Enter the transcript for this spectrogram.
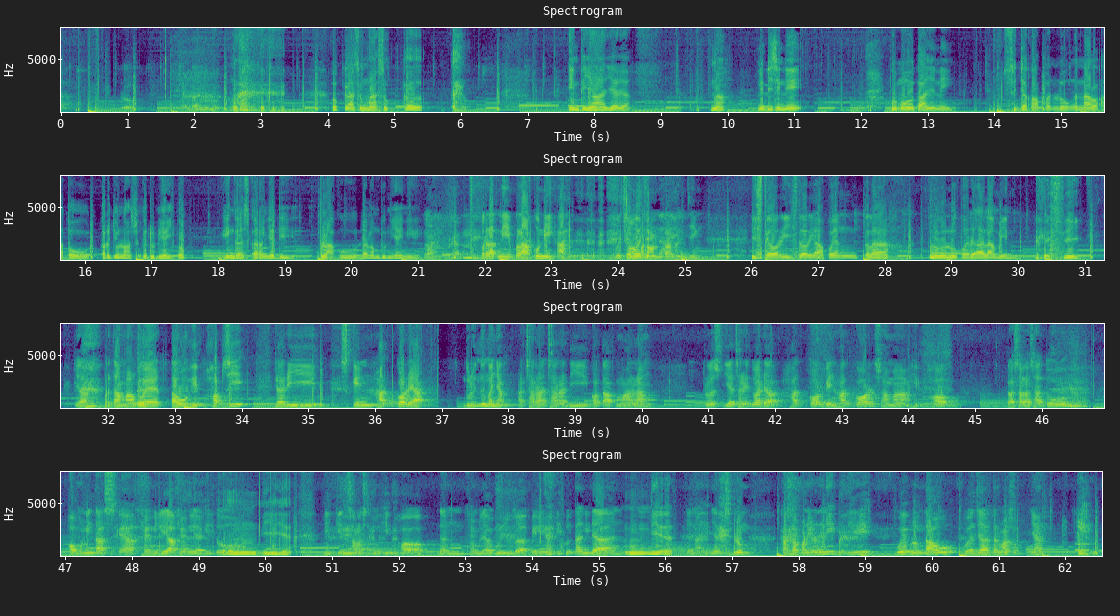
Lu terbang dulu. Oke langsung masuk ke intinya aja ya. Nah ini di sini gue mau tanya nih sejak kapan lu kenal atau terjun langsung ke dunia hip hop hingga sekarang jadi pelaku dalam dunia ini? Nah, berat nih pelaku nih. Ah, gue cuma Coba penonton ceritain. anjing. Histori histori apa yang telah lu lu pada alamin? Sih. Ya, pertama gue tahu hip hop sih dari skin hardcore ya. Dulu itu banyak acara-acara di kota Pemalang. Terus di acara itu ada hardcore, band hardcore sama hip hop. Lah salah satu komunitas kayak Familia Familia gitu Hmm, iya iya. bikin salah satu hip hop dan Familia gue juga pengen ikutan nih dan Hmm, iya. dan akhirnya sebelum Castavanero ini berdiri gue belum tahu gue aja termasuknya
